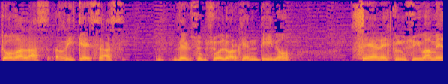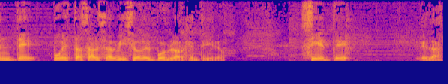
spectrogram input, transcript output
todas las riquezas del subsuelo argentino sean exclusivamente puestas al servicio del pueblo argentino. Siete, en la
